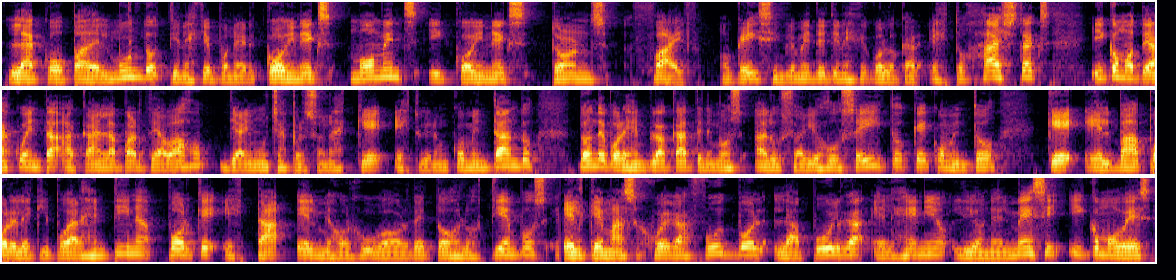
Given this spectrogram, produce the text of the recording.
la Copa del Mundo. Tienes que poner Coinex Moments y Coinex Turns 5, ¿ok? Simplemente tienes que colocar estos hashtags y como te das cuenta acá en la parte de abajo ya hay muchas personas que estuvieron comentando, donde por ejemplo acá tenemos al usuario Joseito que comentó que él va por el equipo de Argentina porque está el mejor jugador de todos los tiempos, el que más juega fútbol, la pulga, el genio Lionel Messi y como ves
